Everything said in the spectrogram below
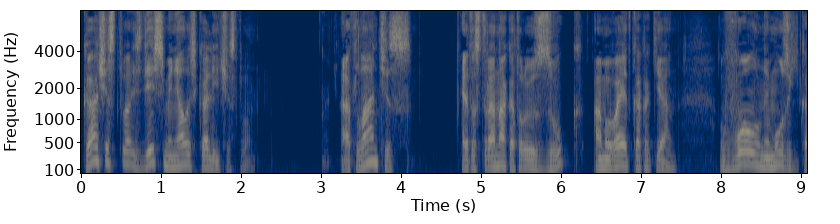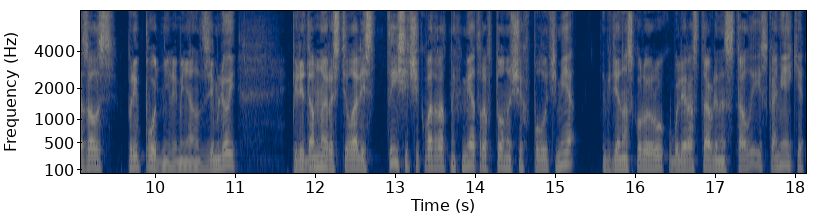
Качество здесь сменялось количеством. Атлантис — это страна, которую звук омывает, как океан. Волны музыки, казалось, приподняли меня над землей. Передо мной расстилались тысячи квадратных метров, тонущих в полутьме, где на скорую руку были расставлены столы и скамейки.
